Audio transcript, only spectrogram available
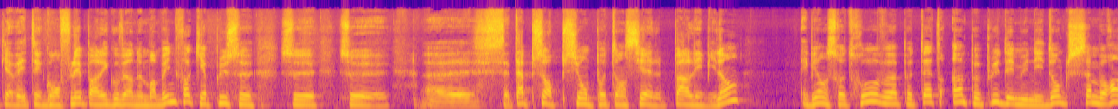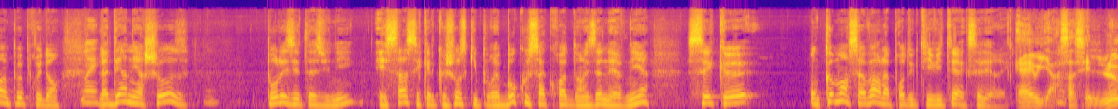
qui avaient été gonflés par les gouvernements. Mais une fois qu'il y a plus ce, euh, cette absorption potentielle par les bilans, eh bien, on se retrouve peut-être un peu plus démunis. Donc, ça me rend un peu prudent. La dernière chose, pour les États-Unis, et ça, c'est quelque chose qui pourrait beaucoup s'accroître dans les années à venir, c'est que on commence à voir la productivité accélérée. Eh oui, ça c'est le,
